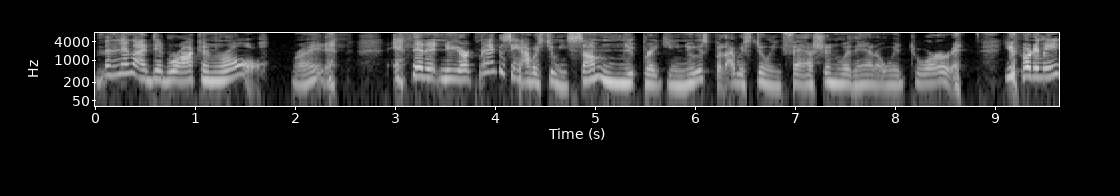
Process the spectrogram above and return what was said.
And then I did rock and roll, right? And, then at New York Magazine, I was doing some new, breaking news, but I was doing fashion with Anna Wintour and you know what I mean?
